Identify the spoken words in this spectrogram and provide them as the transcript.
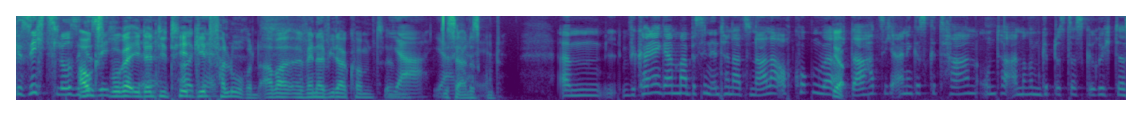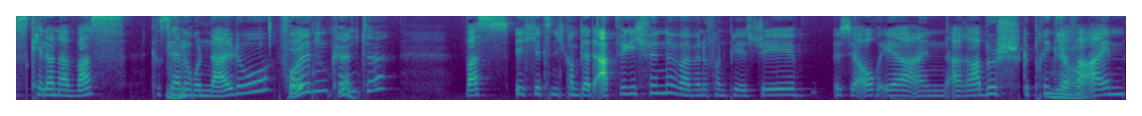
Augsburger Gesicht. äh, Identität okay. geht verloren. Aber äh, wenn er wiederkommt, ähm, Ja, ja, ist ja ja, alles gut. Ähm, wir können ja gerne mal ein bisschen internationaler auch gucken, weil Ja. auch da hat sich einiges getan. Unter anderem gibt es das Gerücht, dass Keller Navas Cristiano Mhm. Ronaldo Folgt? folgen Oh. könnte. Was ich jetzt nicht komplett abwegig finde, weil wenn du von PSG ist ja auch eher ein arabisch geprägter Ja. Verein,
